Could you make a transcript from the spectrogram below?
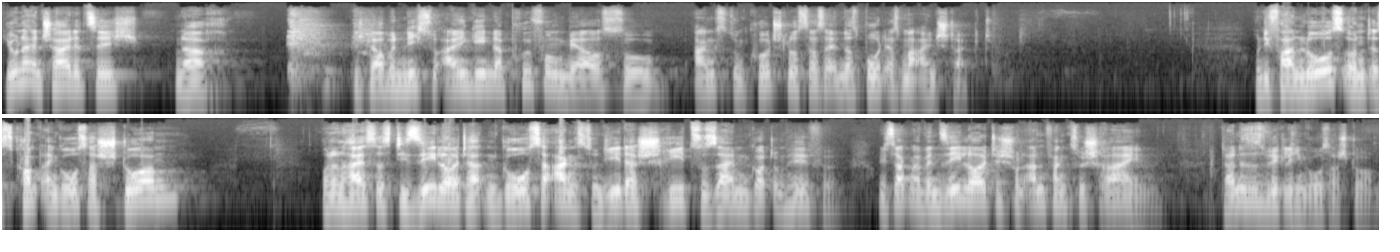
Jona entscheidet sich nach, ich glaube, nicht so eingehender Prüfung, mehr aus so Angst und Kurzschluss, dass er in das Boot erstmal einsteigt. Und die fahren los und es kommt ein großer Sturm. Und dann heißt es, die Seeleute hatten große Angst und jeder schrie zu seinem Gott um Hilfe. Und ich sage mal, wenn Seeleute schon anfangen zu schreien, dann ist es wirklich ein großer Sturm.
